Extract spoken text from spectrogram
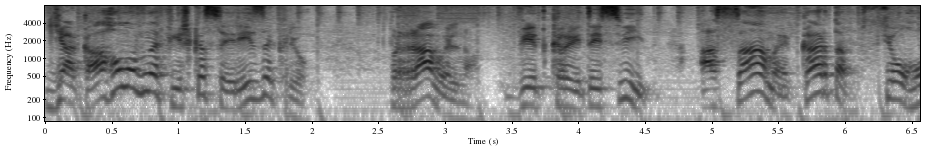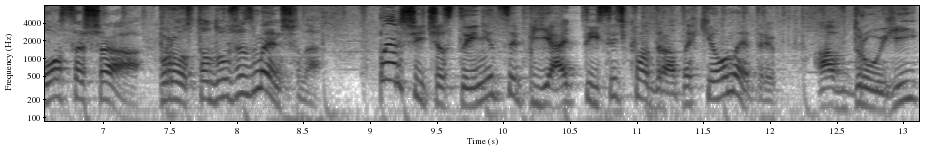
яка головна фішка серії The Crew? Правильно, відкритий світ. А саме карта всього США. Просто дуже зменшена. В першій частині це 5 тисяч квадратних кілометрів, а в другій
